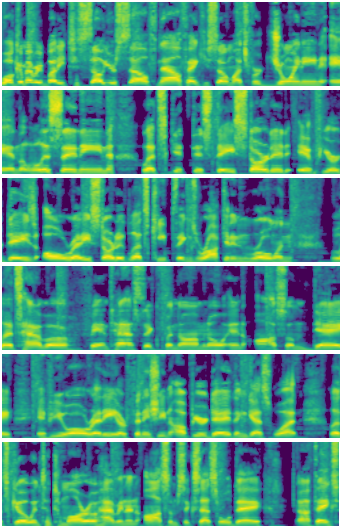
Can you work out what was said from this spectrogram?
Welcome, everybody, to Sell Yourself Now. Thank you so much for joining and listening. Let's get this day started. If your day's already started, let's keep things rocking and rolling. Let's have a fantastic, phenomenal, and awesome day. If you already are finishing up your day, then guess what? Let's go into tomorrow having an awesome, successful day. Uh, thanks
